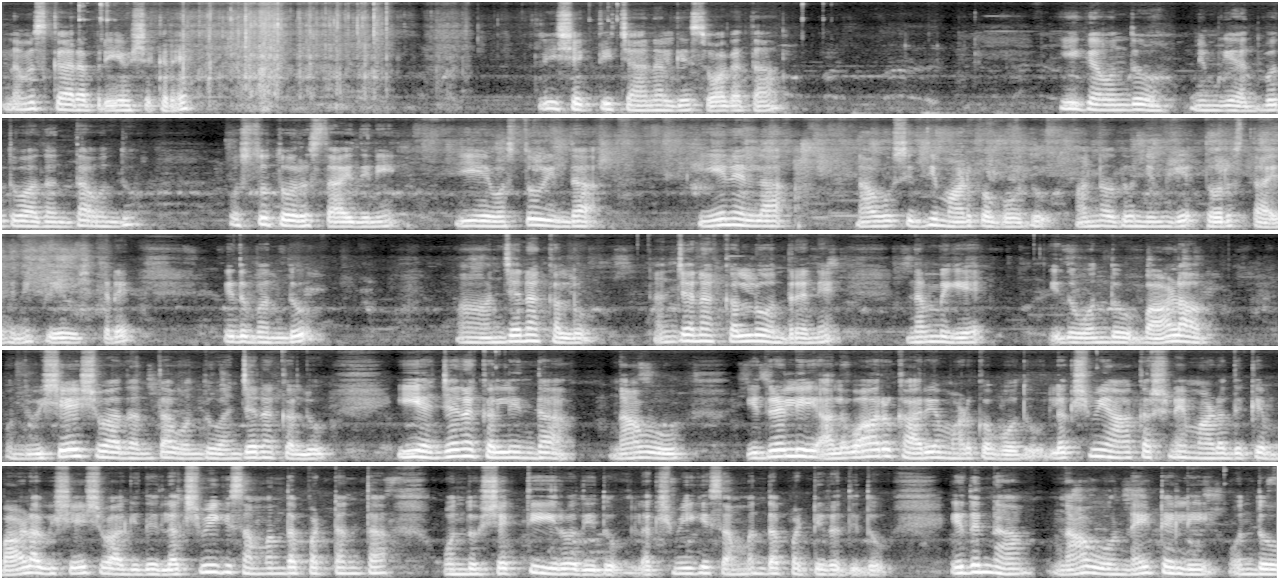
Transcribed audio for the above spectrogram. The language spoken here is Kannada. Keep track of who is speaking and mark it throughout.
Speaker 1: ನಮಸ್ಕಾರ ಪ್ರಿಯ ವೀಕ್ಷಕರೇ. ತ್ರಿಶಕ್ತಿ ಚಾನಲ್ಗೆ ಸ್ವಾಗತ. ಈಗ ಒಂದು ನಿಮಗೆ ಅದ್ಭುತವಾದಂಥ ಒಂದು ವಸ್ತು ತೋರಿಸ್ತಾ ಇದ್ದೀನಿ. ಈ ವಸ್ತುವಿಂದ ಏನೆಲ್ಲ ನಾವು ಸಿದ್ಧಿ ಮಾಡ್ಕೋಬೋದು ಅನ್ನೋದು ನಿಮಗೆ ತೋರಿಸ್ತಾ ಇದ್ದೀನಿ ಪ್ರಿಯ ವೀಕ್ಷಕರೇ. ಇದು ಬಂದು ಅಂಜನ ಕಲ್ಲು. ಅಂಜನ ಕಲ್ಲು ಅಂದ್ರೇ ನಮಗೆ ಇದು ಒಂದು ಭಾಳ ಒಂದು ವಿಶೇಷವಾದಂಥ ಒಂದು ಅಂಜನಕಲ್ಲು ಈ ಅಂಜನಕಲ್ಲಿಂದ ನಾವು ಇದರಲ್ಲಿ ಹಲವಾರು ಕಾರ್ಯ ಮಾಡ್ಕೋಬೋದು. ಲಕ್ಷ್ಮಿ ಆಕರ್ಷಣೆ ಮಾಡೋದಕ್ಕೆ ಭಾಳ ವಿಶೇಷವಾಗಿದೆ. ಲಕ್ಷ್ಮಿಗೆ ಸಂಬಂಧಪಟ್ಟಂಥ ಒಂದು ಶಕ್ತಿ ಇರೋದಿದು. ಲಕ್ಷ್ಮಿಗೆ ಸಂಬಂಧಪಟ್ಟಿರೋದಿದು. ಇದನ್ನು ನಾವು ನೈಟಲ್ಲಿ ಒಂದು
